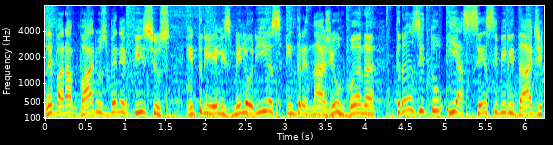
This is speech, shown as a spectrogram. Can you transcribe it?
levará vários benefícios, entre eles melhorias em drenagem urbana, trânsito e acessibilidade.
